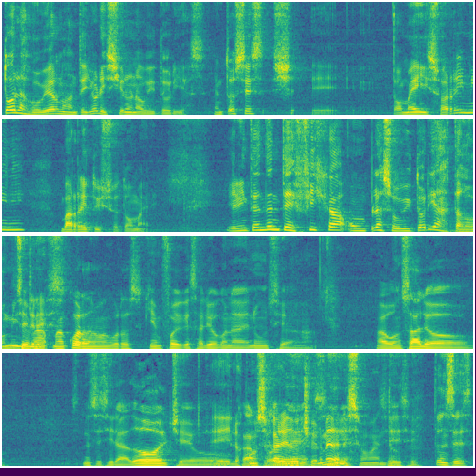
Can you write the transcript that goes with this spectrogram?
todos los gobiernos anteriores hicieron auditorías. Entonces, eh, Tomei hizo a Rimini, Barreto hizo a Tomei. Y el intendente fija un plazo de auditoría hasta Sí, 2003. me, me acuerdo, no me acuerdo quién fue que salió con la denuncia a Gonzalo, no sé si era Dolce o... Eh, los concejales de Olmedo. 8 del medio Sí, en ese momento. Sí, sí. Entonces,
